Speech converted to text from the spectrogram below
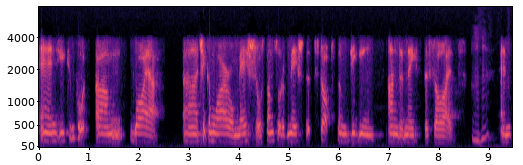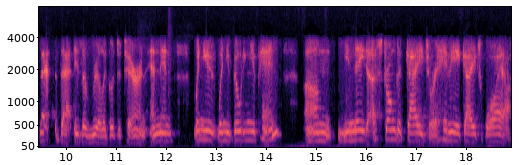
and you can put um, wire uh, chicken wire or mesh or some sort of mesh that stops them digging underneath the sides, Mm-hmm. and that that is a really good deterrent. And then when you when you're building your pen, um, you need a stronger gauge or a heavier gauge wire,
